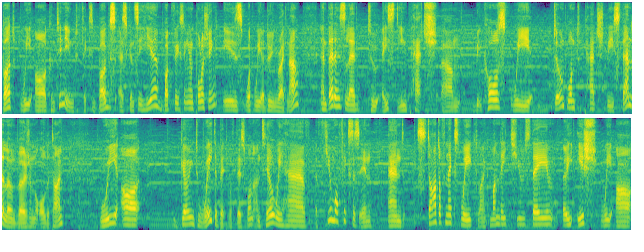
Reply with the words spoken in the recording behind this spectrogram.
But we are continuing to fixing bugs. As you can see here, bug fixing and polishing is what we are doing right now and that has led to a Steam patch. Um, because we don't want to patch the standalone version all the time, we are going to wait a bit with this one until we have a few more fixes in and start of next week, like Monday, Tuesday-ish, we are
